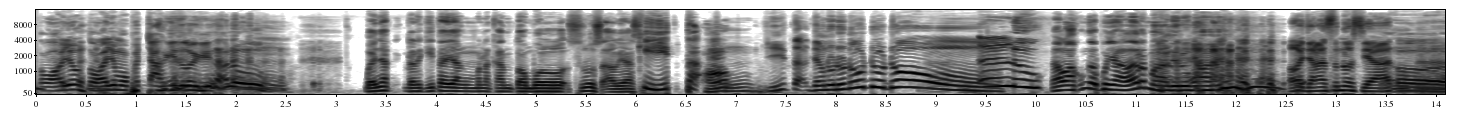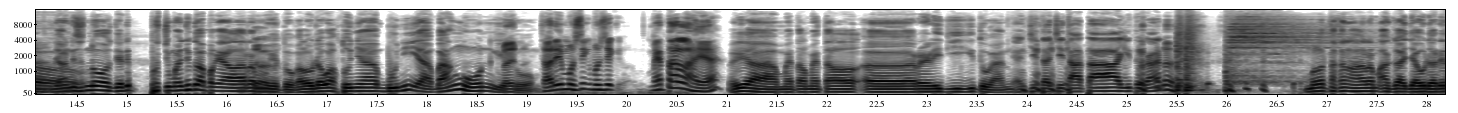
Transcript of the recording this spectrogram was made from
Toayo, toayo mau pecah gitu lagi. Aduh. Banyak dari kita yang menekan tombol snooze alias Kita. Kita jangan nuduh-nuduh dong. Lu. Kalau aku nggak punya alarm malah di rumah. Oh, jangan senus ya. Nah, Jangan di snooze. Jadi percuma juga pakai alarm gitu. Kalau udah waktunya bunyi ya bangun gitu. Ben- Cari musik-musik metal lah ya. Iya, metal-metal eh, religi gitu kan. Yang cita-cita gitu kan. Meletakkan alarm agak jauh dari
